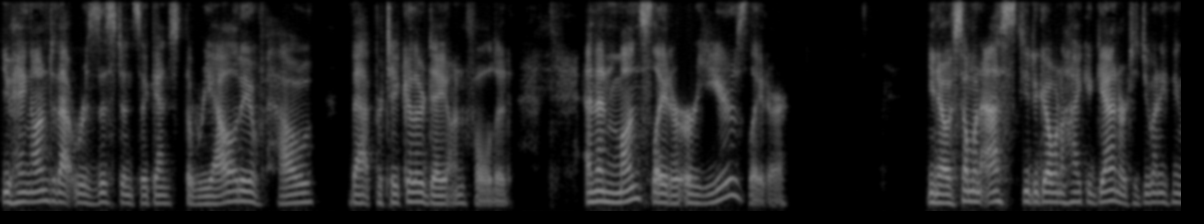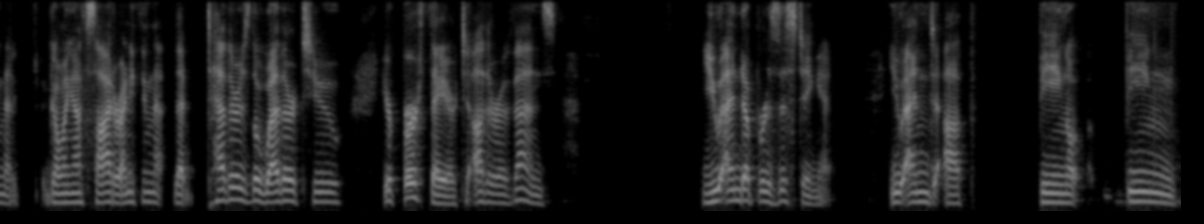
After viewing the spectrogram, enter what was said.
You hang on to that resistance against the reality of how that particular day unfolded. And then months later or years later, you know if someone asks you to go on a hike again or to do anything that going outside or anything that that tethers the weather to your birthday or to other events you end up resisting it. You end up being being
